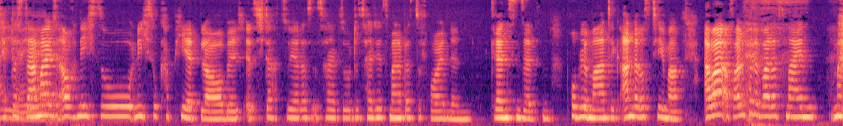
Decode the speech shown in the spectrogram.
Ich habe das damals auch nicht so nicht so kapiert, glaube ich. Also ich dachte so, ja, das ist halt so, das ist halt jetzt meine beste Freundin. Grenzen setzen, Problematik, anderes Thema. Aber auf alle Fälle war das mein mein,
